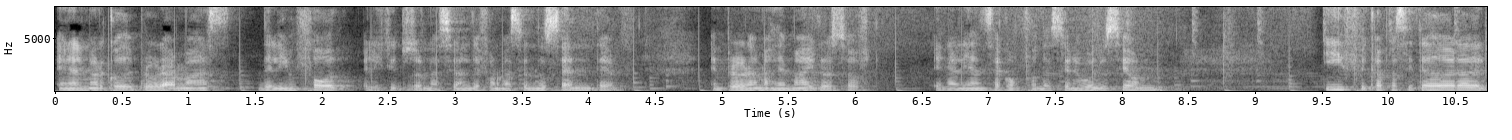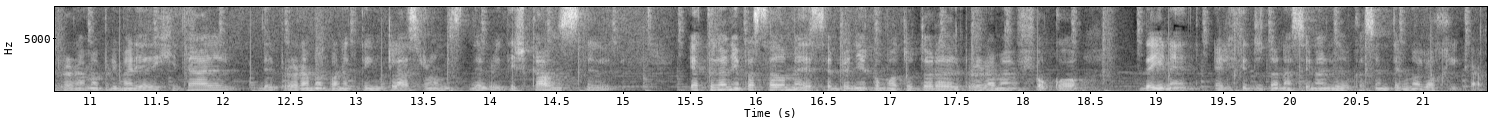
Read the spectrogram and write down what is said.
en el marco de programas del INFOD, el Instituto Nacional de Formación Docente, en programas de Microsoft en alianza con Fundación Evolución, y fui capacitadora del programa Primaria Digital, del programa Connecting Classrooms del British Council, y hasta el año pasado me desempeñé como tutora del programa Enfoco de INET, el Instituto Nacional de Educación Tecnológica,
